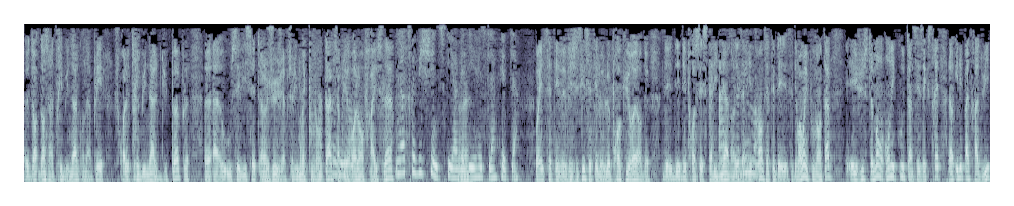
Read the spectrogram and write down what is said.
euh, dans, un tribunal qu'on appelait, je crois, le tribunal du peuple, euh, où sévissait un juge absolument épouvantable, qui s'appelait Roland Freisler. Notre Wyszynski avait dit Hitler. Oui, c'était c'était le, procureur des, procès staliniens dans les années 30. C'était vraiment épouvantable. Et justement, on écoute un de ces extraits. Alors, il n'est pas traduit,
